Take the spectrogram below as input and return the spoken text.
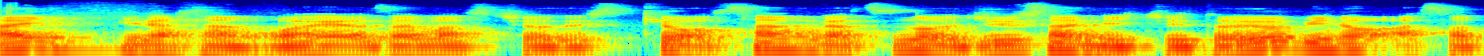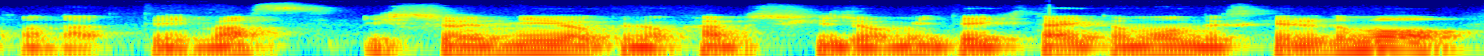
はい。皆さんおはようございます。今日です。今日3月の13日土曜日の朝となっています。一緒にニューヨークの株式市場を見ていきたいと思うんですけれども、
